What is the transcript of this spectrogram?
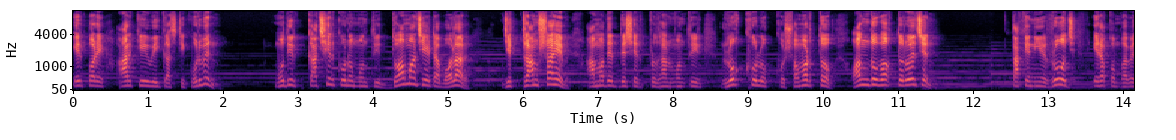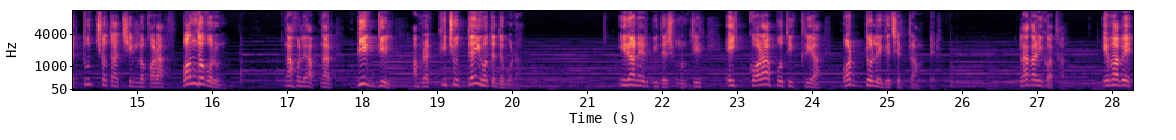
এরপরে আর কেউ এই কাজটি করবেন? মোদির কাছের কোনো মন্ত্রীর দম আছে এটা বলার? যে ট্রাম্প সাহেব আমাদের দেশের প্রধানমন্ত্রীর লক্ষ লক্ষ সমর্থক, অন্ধভক্ত রয়েছেন? তাকে নিয়ে রোজ এরকমভাবে তুচ্ছতাচ্ছিল্য করা বন্ধ করুন। না হলে আপনার বিগ ডিল আমরা কিছুতেই হতে দেব না। ইরানের বিদেশমন্ত্রীর এই কড়া প্রতিক্রিয়া বড্ড লেগেছে ট্রাম্পের। লাগারই কথা, এভাবে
